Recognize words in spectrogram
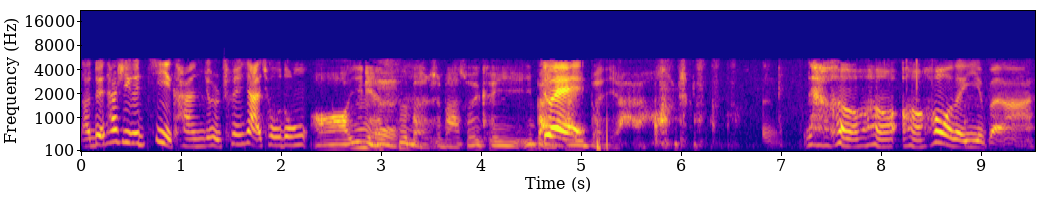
啊，对，它是一个季刊，就是春夏秋冬。哦，一年嗯四本是吧？所以可以一百对块一本也还好。很很很厚的一本啊，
